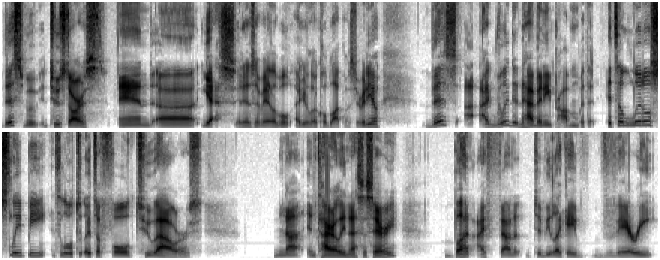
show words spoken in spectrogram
This movie, two stars, and uh, yes, it is available at your local Blockbuster video. This, I really didn't have any problem with it. It's a little sleepy. It's a little. Too, it's a full two hours. Not entirely necessary, but I found it to be like a very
